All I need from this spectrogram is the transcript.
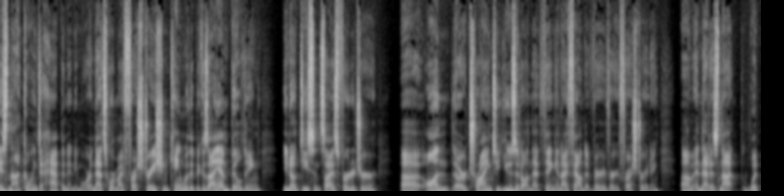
is not going to happen anymore. And that's where my frustration came with it because I am building, you know, decent sized furniture uh, on or trying to use it on that thing, and I found it very very frustrating. Um, and that is not what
